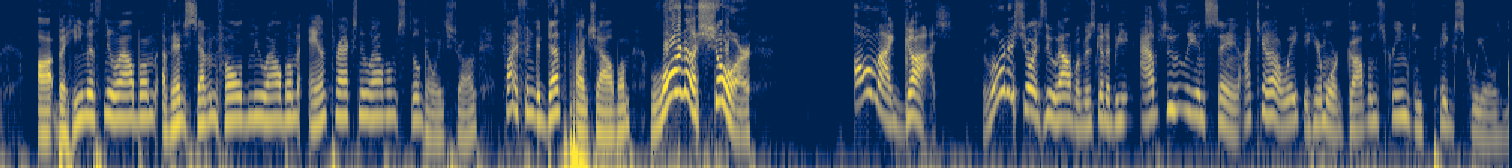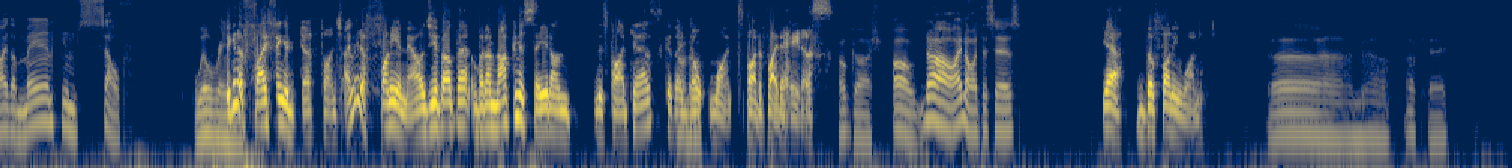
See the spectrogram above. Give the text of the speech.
Uh, Behemoth new album, Avenged Sevenfold new album, Anthrax new album, still going strong. Five Finger Death Punch album, Lorna Shore. Oh my gosh. Lorna Shore's new album is going to be absolutely insane. I cannot wait to hear more goblin screams and pig squeals by the man himself, Will Ramos. Speaking of Five Finger Death Punch, I made a funny analogy about that, but I'm not going to say it on this podcast because Oh, I no. don't want Spotify to hate us. oh gosh. Oh no, I know what this is. Yeah, the funny one. Uh no. Okay.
